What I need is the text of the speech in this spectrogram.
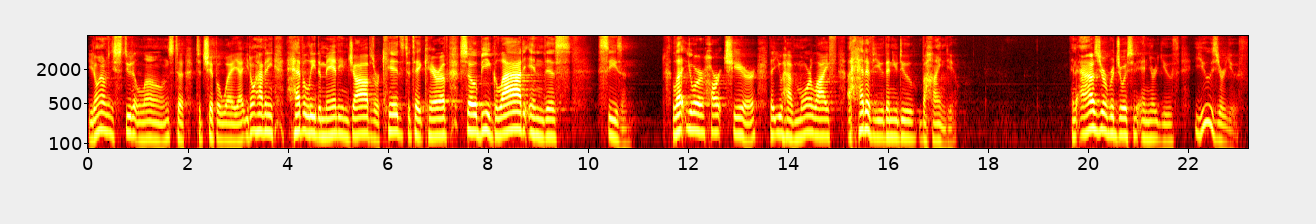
You don't have any student loans to, to chip away yet. You don't have any heavily demanding jobs or kids to take care of. So be glad in this season. Let your heart cheer that you have more life ahead of you than you do behind you. And as you're rejoicing in your youth, use your youth.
